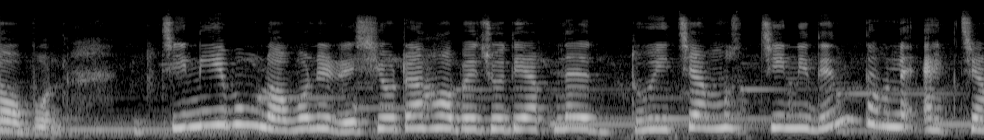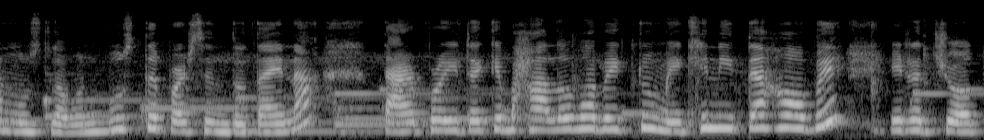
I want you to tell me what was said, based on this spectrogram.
লবণ চিনি এবং লবণের রেশিওটা হবে যদি আপনারা দুই চামচ চিনি দেন, তাহলে এক চামচ লবণ। বুঝতে পারছেন তো, তাই না? তারপর এটাকে ভালোভাবে একটু মেখে নিতে হবে। এটা যত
